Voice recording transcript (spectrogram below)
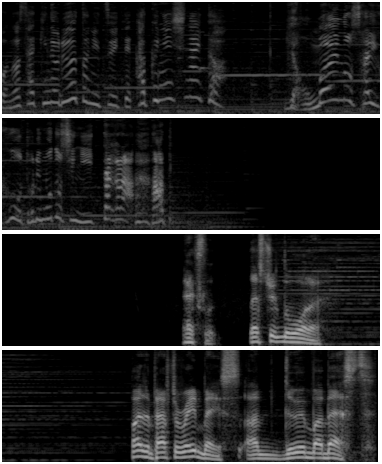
この先のルートについて確認しないといやお前の財布を取り戻しに行ったからあ Excellent. Let's drink the water. Find a path to Rain Base. I'm doing my best.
